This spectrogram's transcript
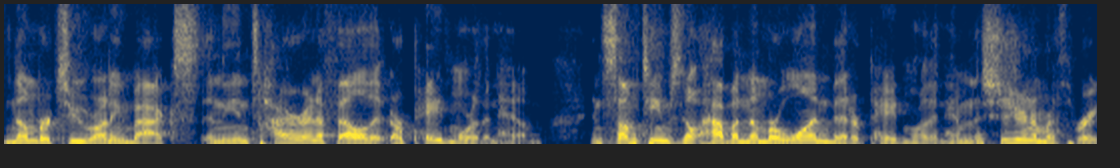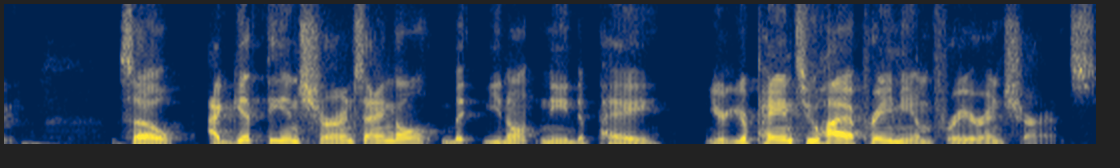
number two running backs in the entire NFL that are paid more than him. And some teams don't have a number one that are paid more than him. This is your number three. So I get the insurance angle, but you don't need to pay. You're, you're paying too high a premium for your insurance.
